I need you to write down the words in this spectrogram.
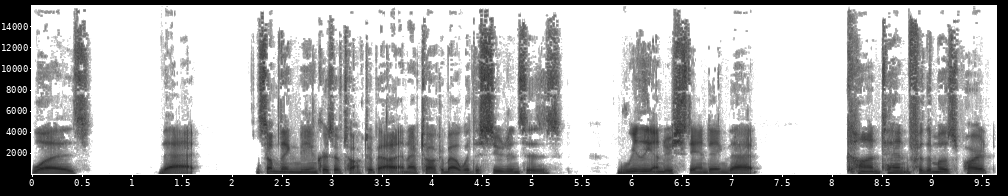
was that something me and Chris have talked about, and I've talked about with the students is really understanding that content for the most part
